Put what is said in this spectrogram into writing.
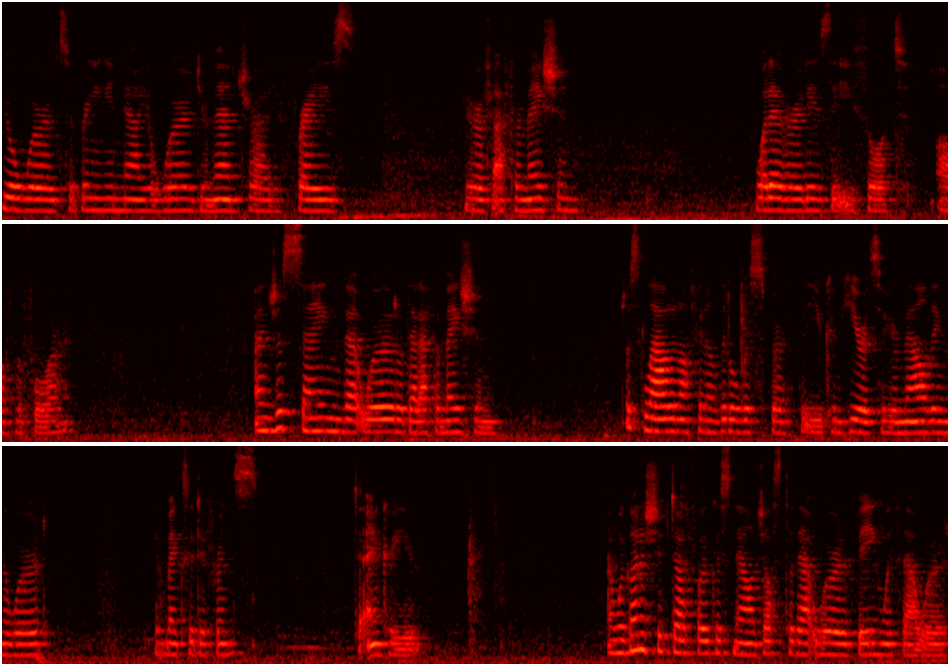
your words. So bringing in now your word, your mantra, your phrase, your affirmation, whatever it is that you thought of before. And just saying that word or that affirmation just loud enough in a little whisper that you can hear it so you're mouthing the word. It makes a difference to anchor you. And we're going to shift our focus now just to that word, of being with that word.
